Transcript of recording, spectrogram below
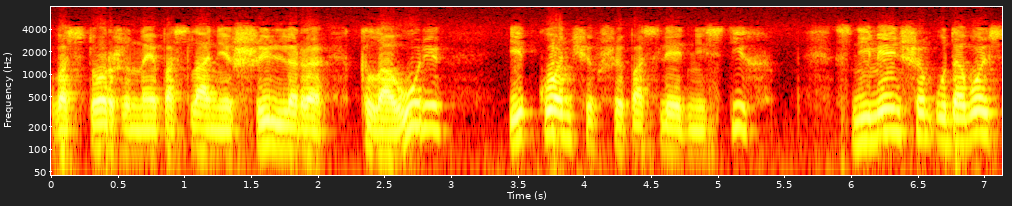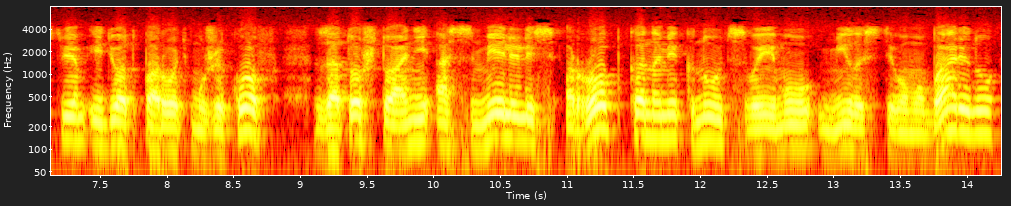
восторженное послание Шиллера к Лауре и, кончивший последний стих, с не меньшим удовольствием идет пороть мужиков за то, что они осмелились робко намекнуть своему милостивому барину,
